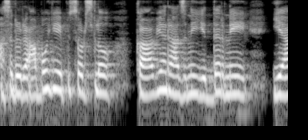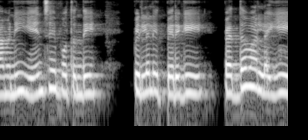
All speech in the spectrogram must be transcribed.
అసలు రాబోయే ఎపిసోడ్స్లో కావ్యరాజుని ఇద్దరిని యామిని ఏం చేయబోతుంది? పిల్లలు పెరిగి పెద్దవాళ్ళయ్యి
